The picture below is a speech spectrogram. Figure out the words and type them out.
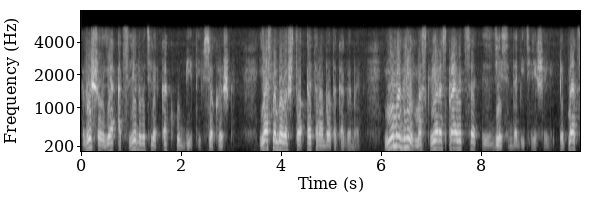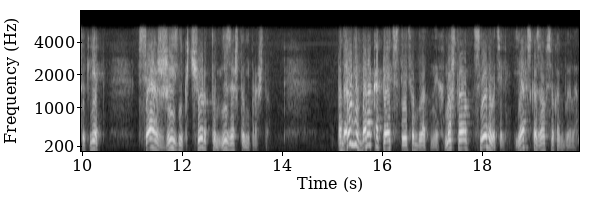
Вышел я от следователя как убитый, все крышка. Ясно было, что это работа КГБ. Не могли в Москве расправиться, здесь добить решили. 15 лет, вся жизнь к черту ни за что ни про что. По дороге в барак опять встретил блатных. «Ну что, следователь?» Я рассказал все, как было.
